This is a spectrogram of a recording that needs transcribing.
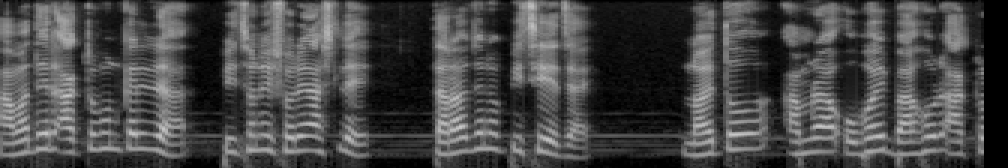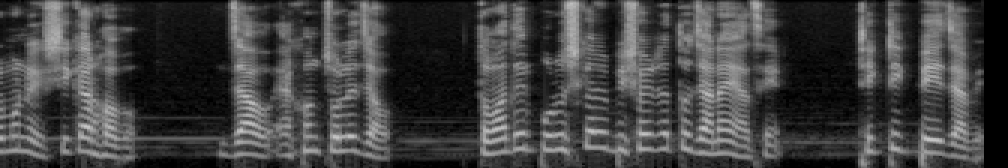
আমাদের আক্রমণকারীরা পিছনে সরে আসলে তারাও যেন পিছিয়ে যায়। নয়তো আমরা উভয় বাহুর আক্রমণের শিকার হব। যাও, এখন চলে যাও। তোমাদের পুরস্কারের বিষয়টা তো জানাই আছে। ঠিক ঠিক পেয়ে যাবে।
